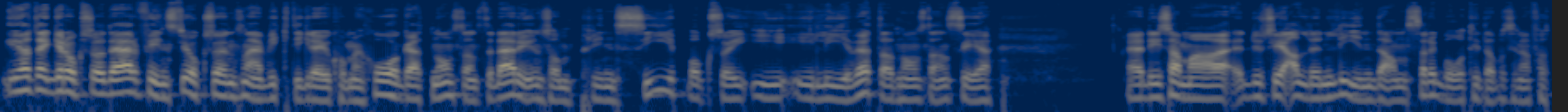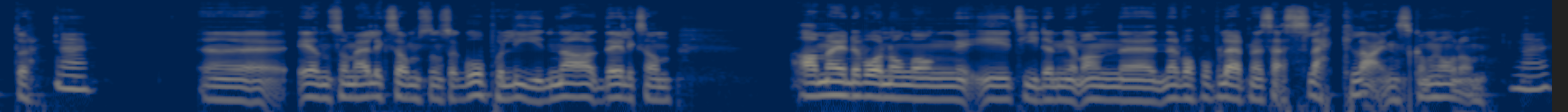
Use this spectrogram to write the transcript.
Jag tänker också, där finns det ju också en sån här viktig grej att komma ihåg att någonstans, det där är ju en sån princip också i, i, livet att någonstans se eh, Det är samma, du ser aldrig en lindansare gå och titta på sina fötter. Nej. Eh, en som är liksom, som ska gå på lina, det är liksom Ja men det var någon gång i tiden man, eh, när det var populärt med så här slacklines, kommer du ihåg dem? Nej.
